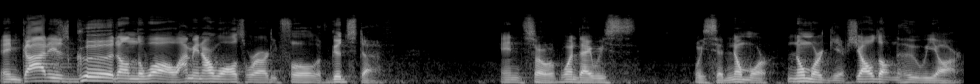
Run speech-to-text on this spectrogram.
and God is good on the wall. I mean, our walls were already full of good stuff. And so one day we, we said, no more, no more gifts. Y'all don't know who we are.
